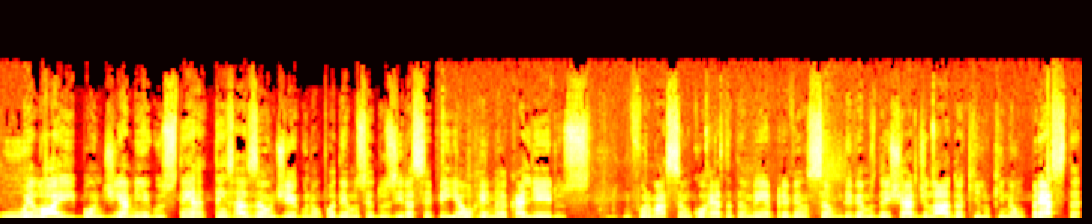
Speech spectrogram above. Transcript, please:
O Eloy, bom dia, amigos. Tem, tens razão, Diego. Não podemos reduzir a CPI ao Renan Calheiros. Informação correta também é prevenção. Devemos deixar de lado aquilo que não presta.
